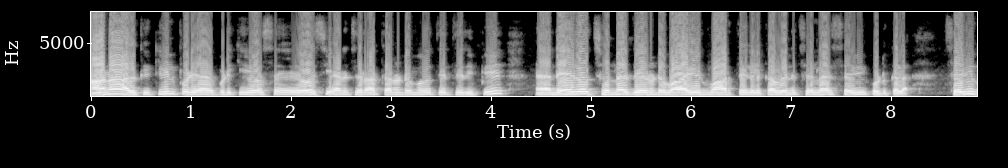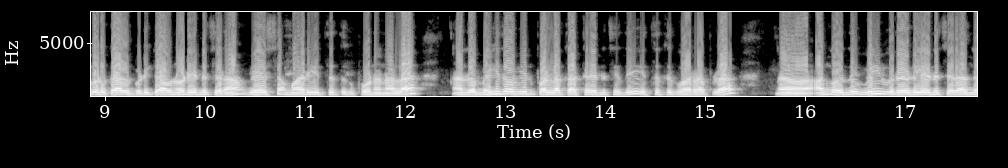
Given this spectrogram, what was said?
ஆனால் அதுக்கு கீழ்ப்படியாதபடிக்கு யோச யோசி அனுச்சரா தன்னுடைய முகத்தை திருப்பி அஹ் நேரோ சொன்ன தேவனுடைய வாயின் வார்த்தைகளுக்கு அவன் என்ன செய்யல? செவி கொடுக்கல. செவி கொடுக்காதபடிக்கு அவனோட என்ன செய்றான் வேஷம் மாதிரி யுத்தத்துக்கு போனனால அந்த மெகிதோவின் பள்ளத்தாக்கில் என்ன செய்து யுத்தத்துக்கு வர்றாப்புல அங்க வந்து வில் வீரர்கள் என்ன செய்றாங்க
